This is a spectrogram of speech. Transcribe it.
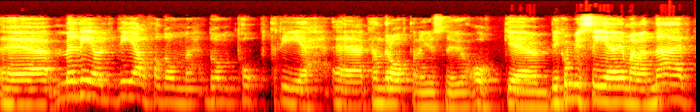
Eh, men det är, det är i alla fall de, de topp tre eh, kandidaterna just nu. Och eh, vi kommer ju se, jag menar när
